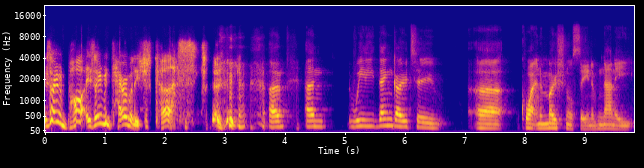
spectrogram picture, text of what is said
It's not even part. It's not even terrible. He's just cursed. um, and we then go to uh, quite an emotional scene of Nany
